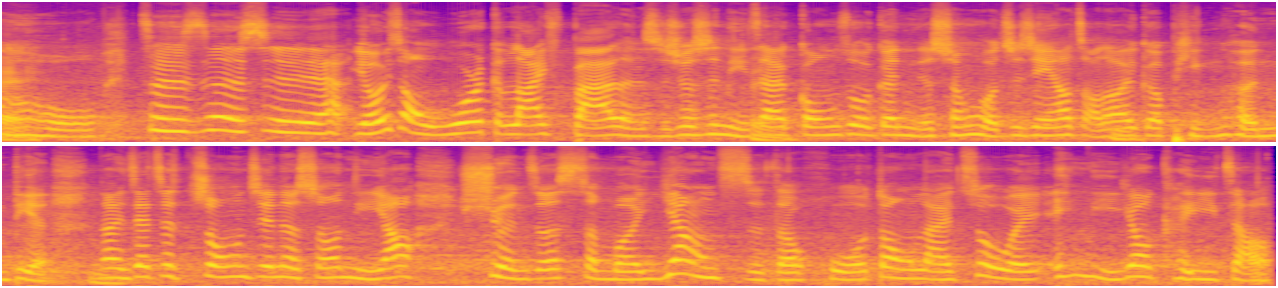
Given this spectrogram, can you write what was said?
哎哦，这真的是有一种 work life balance，就是你在工作跟你的生活之间要找到一个平衡点。那你在这中间的时候，你要选择什么样子的活动来作为，哎，你又可以找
